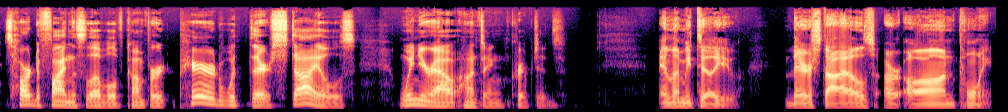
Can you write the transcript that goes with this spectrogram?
It's hard to find this level of comfort paired with their styles when you're out hunting cryptids. And let me tell you, their styles are on point.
